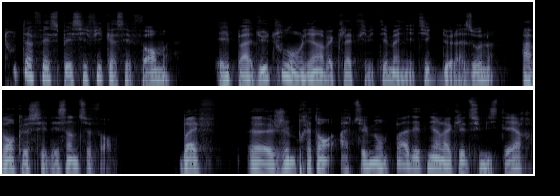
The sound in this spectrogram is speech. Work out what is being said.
tout à fait spécifique à ces formes et pas du tout en lien avec l'activité magnétique de la zone avant que ces dessins ne se forment. Bref, euh, je ne prétends absolument pas détenir la clé de ce mystère,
